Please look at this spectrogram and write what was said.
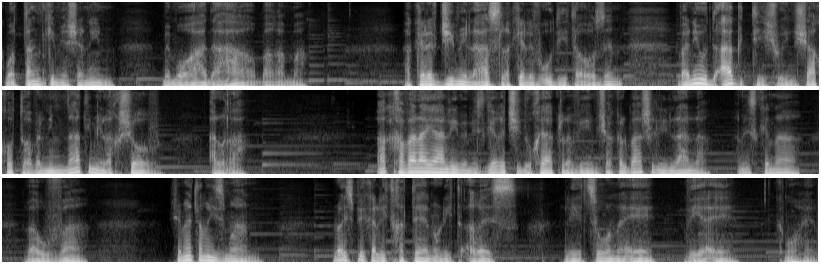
כמו טנקים ישנים, במורד ההר ברמה. הכלב ג'ימי לעס לכלב אודי את האוזן, ואני הודאגתי שהוא ינשך אותו, אבל נמנעתי מלחשוב על רע. רק חבל היה לי במסגרת שידוכי הכלבים, שהכלבה שלי ללה, המסכנה והאהובה, שמתה מזמן, לא הספיקה להתחתן או להתארס ליצור נאה ויאה כמו הם.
